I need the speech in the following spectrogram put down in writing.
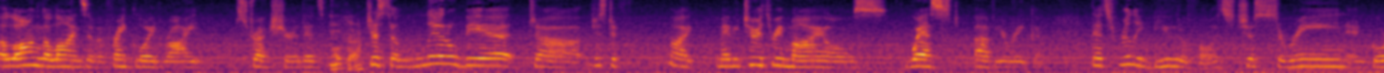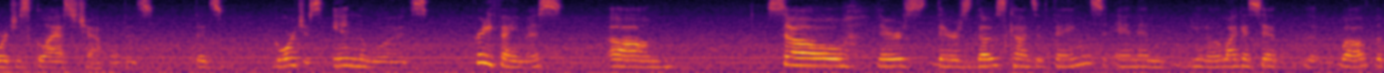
along the lines of a Frank Lloyd Wright structure that's Okay. just a little bit, uh, just a, like maybe two or three miles west of Eureka. That's really beautiful. It's just serene and gorgeous glass chapel. That's that's gorgeous in the woods, pretty famous. Um, so there's there's those kinds of things, and then you know, like I said, the, well, the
